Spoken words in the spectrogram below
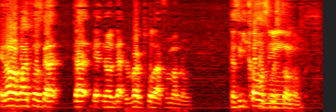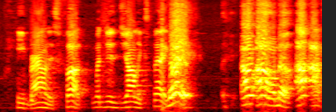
and all the white folks got got, got you know got the rug pulled out from under them because he I switched mean, on them. He brown as fuck. What did y'all expect? Right. I, I don't know. I,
